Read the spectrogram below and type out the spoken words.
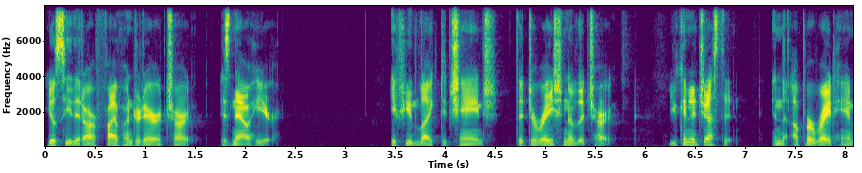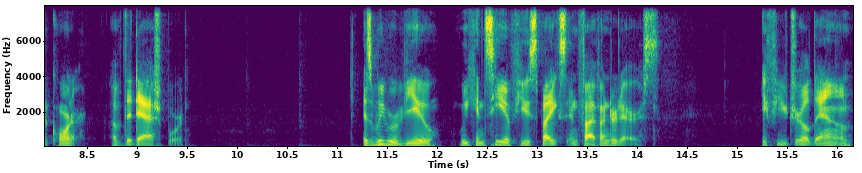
you'll see that our 500 error chart is now here. If you'd like to change the duration of the chart, you can adjust it in the upper right hand corner of the dashboard. As we review, we can see a few spikes in 500 errors. If you drill down,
